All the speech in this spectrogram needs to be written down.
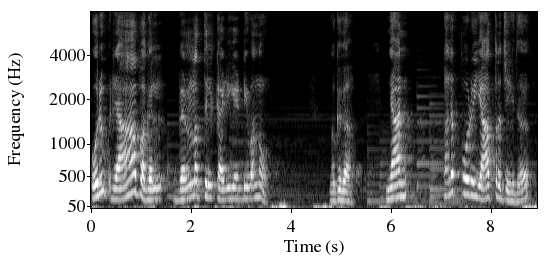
ഒരു രാപകൽ വെള്ളത്തിൽ കഴിയേണ്ടി വന്നു. നോക്കുക ഞാൻ പലപ്പോഴും യാത്ര ചെയ്ത്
